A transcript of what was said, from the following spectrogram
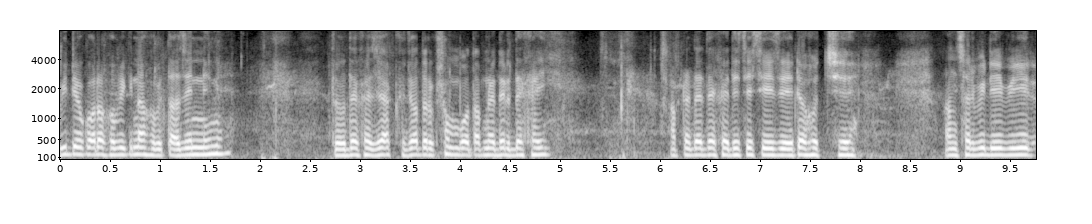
ভিডিও করা হবে কি না হবে তা জেনে নিয়ে তো দেখা যাক, যতটুকু সম্ভব আপনাদের দেখাই। আপনাদের দেখাই দিতেছি যে এটা হচ্ছে আনসার বিডিবির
